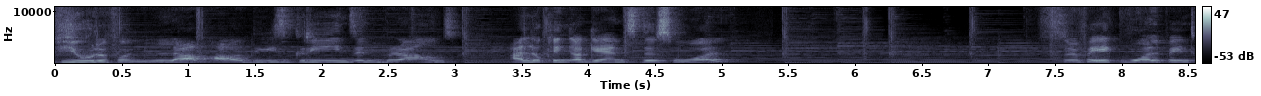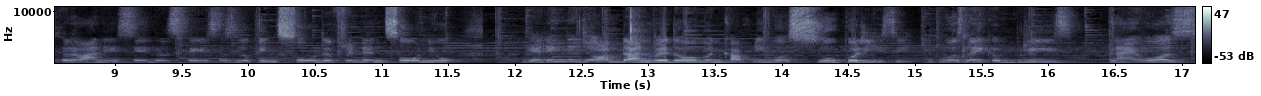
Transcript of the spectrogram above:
beautiful. Love how these greens and browns are looking against this wall. सिर्फ एक वॉल पेंट करवाने से द स्पेस इज लुकिंग सो डिफरेंट एंड सो न्यू Getting the job done with Urban Company was super easy. It was like a breeze. And I was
